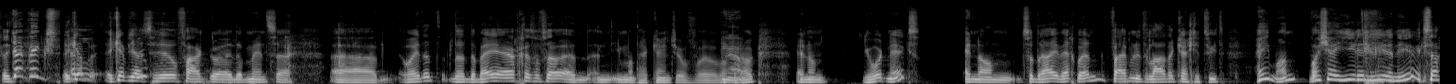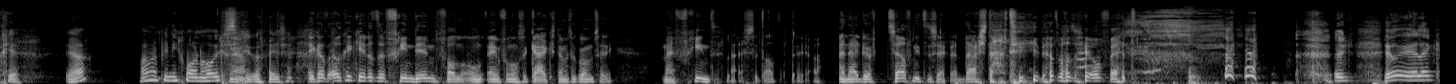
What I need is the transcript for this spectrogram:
GameKings! Ik heb, ik heb juist heel vaak eh, dat mensen, eh, hoe heet? Dan dan ben je ergens of zo en, en iemand herkent je of eh, wat Ja. dan ook. En dan, je hoort niks. En dan, zodra je weg bent, vijf minuten later krijg je een tweet. Hé hey man, was jij hier en hier en hier? Ik zag je. Ja? Waarom heb je niet gewoon weet je? Ik had ook een keer dat een vriendin van on- een van onze kijkers naar me toe kwam en zei: Mijn vriend luistert altijd naar jou. En hij durft zelf niet te zeggen. Daar staat hij. Dat was heel vet. Ik, heel eerlijk,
